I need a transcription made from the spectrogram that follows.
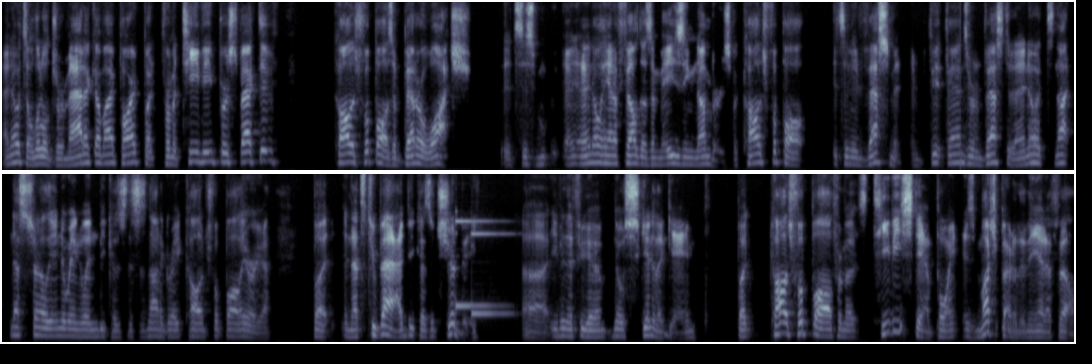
I know it's a little dramatic on my part, but from a TV perspective, college football is a better watch. It's just, I know the NFL does amazing numbers, but college football it's an investment and fans are invested. I know it's not necessarily in New England because this is not a great college football area, but and that's too bad because it should be, uh, even if you have no skin in the game. But college football, from a TV standpoint, is much better than the NFL.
